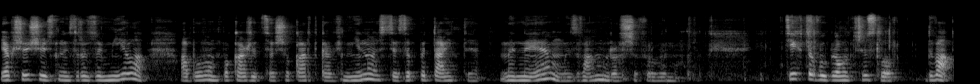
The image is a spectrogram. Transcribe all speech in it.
Якщо щось не зрозуміло, або вам покажеться, що картка в мінусі, запитайте мене, ми з вами розшифруємо. Ті, хто вибрав число 2.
